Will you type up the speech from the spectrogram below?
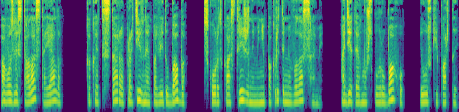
А возле стола стояла какая-то старая противная по виду баба с коротко остриженными непокрытыми волосами, одетая в мужскую рубаху и узкие порты.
